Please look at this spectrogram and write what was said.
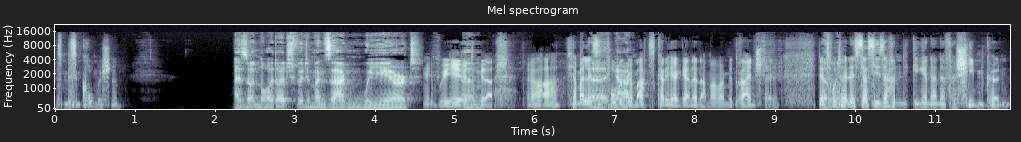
ist ein bisschen komisch, ne? Also in Neudeutsch würde man sagen weird. Weird, ähm, genau. Ja, ich habe mal letztes äh, Foto ja. gemacht, das kann ich ja gerne da mal mit reinstellen. Der also, Vorteil ist, dass die Sachen gegeneinander verschieben können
